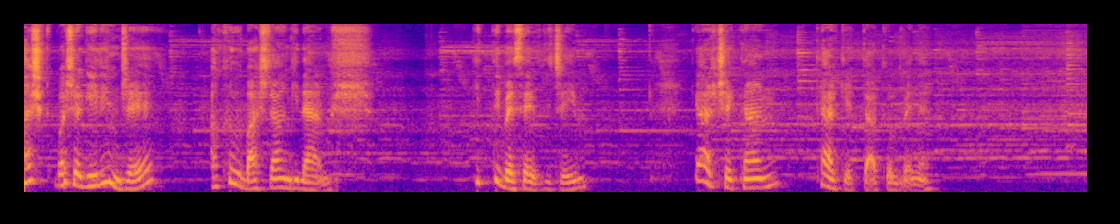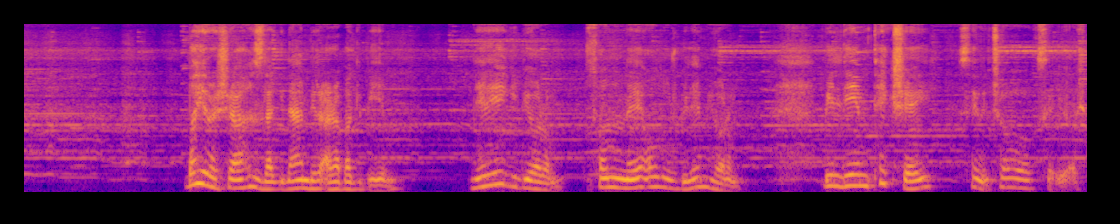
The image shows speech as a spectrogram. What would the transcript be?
Aşk başa gelince akıl baştan gidermiş. Gitti be sevdiceğim. Gerçekten terk etti akıl beni. Bayır aşağı hızla giden bir araba gibiyim. Nereye gidiyorum? Sonu ne olur bilemiyorum. Bildiğim tek şey seni çok seviyorum.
